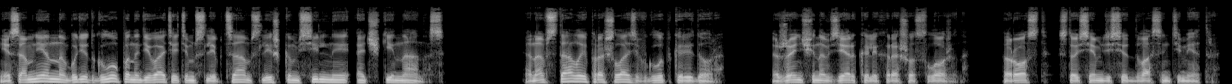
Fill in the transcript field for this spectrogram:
Несомненно, будет глупо надевать этим слепцам слишком сильные очки на нос. Она встала и прошлась вглубь коридора. Женщина в зеркале хорошо сложена. Рост 172 сантиметра.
